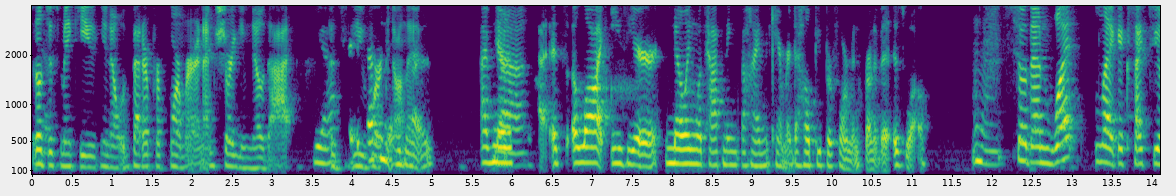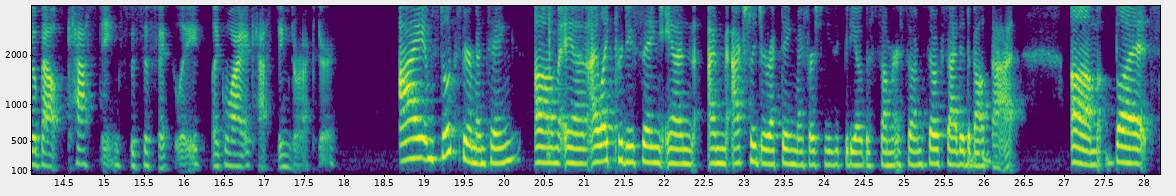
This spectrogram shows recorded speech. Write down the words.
It'll yeah. just make you, you know, a better performer and I'm sure you know that yeah, as you've worked on does. it. I've noticed yeah. that it's a lot easier knowing what's happening behind the camera to help you perform in front of it as well. Mm-hmm. So then what like excites you about casting specifically? Like why a casting director? I am still experimenting um, and I like producing and I'm actually directing my first music video this summer. So I'm so excited about that. Um, but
